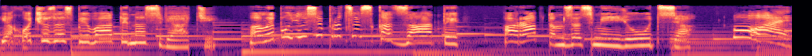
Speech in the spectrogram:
Я хочу заспівати на святі, але боюся про це сказати, а раптом засміються. Ой,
